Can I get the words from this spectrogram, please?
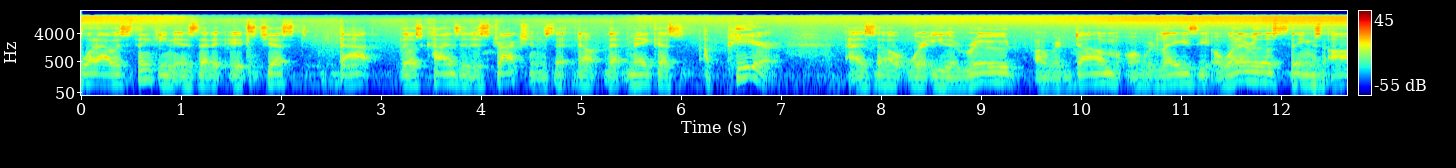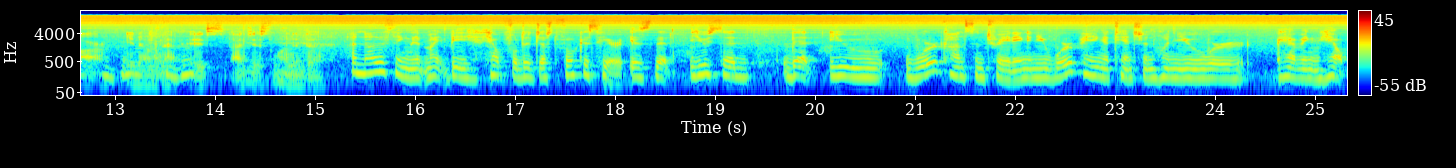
What I was thinking is that it, it's just that those kinds of distractions that don't that make us appear as though we're either rude or we're dumb or we're lazy or whatever those things are. Mm-hmm. You know, I- mm-hmm. it's I just wanted to. Another thing that might be helpful to just focus here is that you said that you were concentrating and you were paying attention when you were having help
